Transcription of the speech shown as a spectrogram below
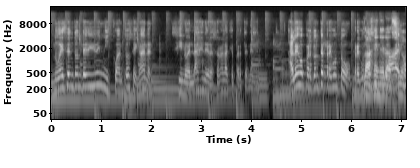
No es en dónde viven ni cuánto se ganan, sino en la generación a la que pertenecen. Alejo, perdón, te pregunto. pregunto la generación.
